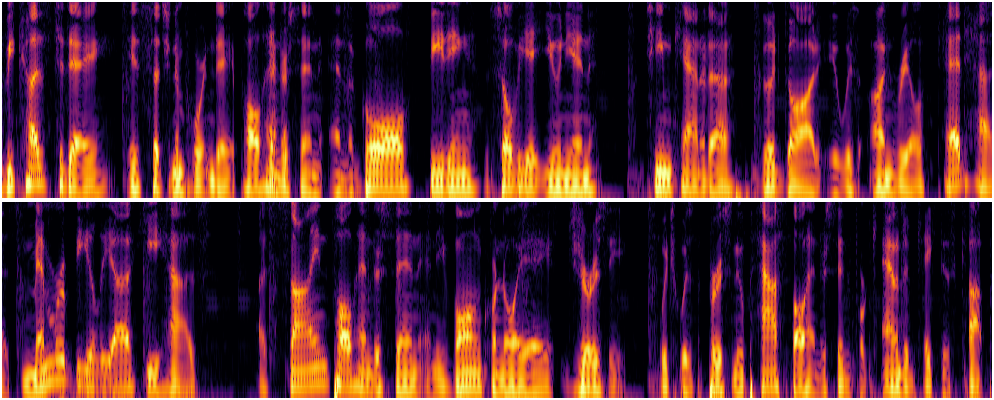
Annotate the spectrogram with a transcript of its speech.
because today is such an important day. Paul Henderson and the goal beating the Soviet Union, Team Canada. Good God, it was unreal. Ted has memorabilia. He has a signed Paul Henderson and Yvan Cournoyer jersey, which was the person who passed Paul Henderson for Canada to take this cup.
